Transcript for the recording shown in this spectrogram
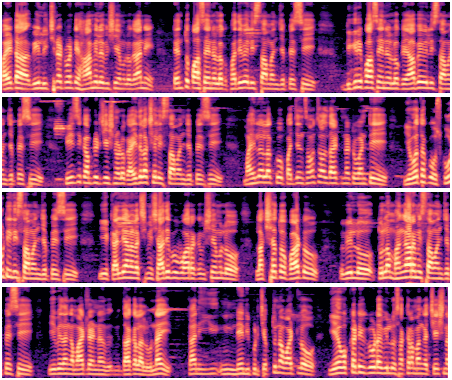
బయట వీళ్ళు ఇచ్చినటువంటి హామీల విషయంలో కానీ టెన్త్ పాస్ అయిన వాళ్ళకి పదివేలు ఇస్తామని చెప్పేసి డిగ్రీ పాస్ అయిన వాళ్ళకి యాభై వేలు ఇస్తామని చెప్పేసి పీజీ కంప్లీట్ చేసిన వాళ్ళకి ఐదు లక్షలు ఇస్తామని చెప్పేసి మహిళలకు పద్దెనిమిది సంవత్సరాలు దాటినటువంటి యువతకు స్కూటీలు ఇస్తామని చెప్పేసి ఈ కళ్యాణ లక్ష్మి షాదీ ముబారక్ విషయంలో లక్షతో పాటు వీళ్ళు తులం బంగారం ఇస్తామని చెప్పేసి ఈ విధంగా మాట్లాడిన దాఖలాలు ఉన్నాయి. కానీ నేను ఇప్పుడు చెప్తున్న వాటిలో ఏ ఒక్కటి కూడా వీళ్ళు సక్రమంగా చేసిన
